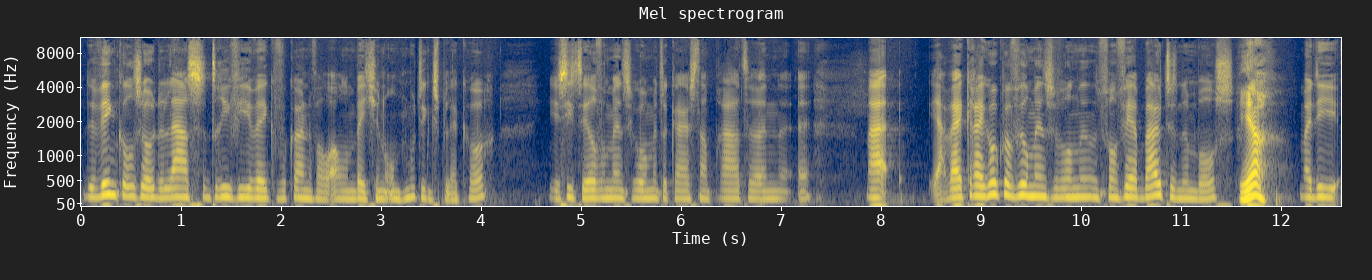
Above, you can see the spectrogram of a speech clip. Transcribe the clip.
de winkel zo de laatste drie, vier weken voor carnaval al een beetje een ontmoetingsplek hoor. Je ziet heel veel mensen gewoon met elkaar staan praten. En, eh, maar ja, wij krijgen ook wel veel mensen van, van ver buiten Den Bosch. Ja, Maar die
